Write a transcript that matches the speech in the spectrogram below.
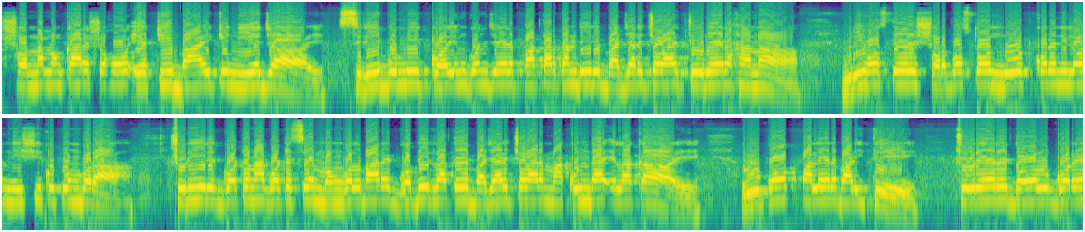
স্বর্ণালঙ্কার সহ একটি বাইক নিয়ে যায়। শ্রীভূমি করিমগঞ্জের পাতারকান্দির বাজারে চড়ায় চোরের হানা। গৃহস্থের সর্বস্ব লুট করে নিল নিশি কুটুম্বরা। চুরির ঘটনা ঘটেছে মঙ্গলবার গভীর রাতে বাজার চড়ার মাকুন্দা এলাকায়। রূপক পালের বাড়িতে। চোরের দল গড়ে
